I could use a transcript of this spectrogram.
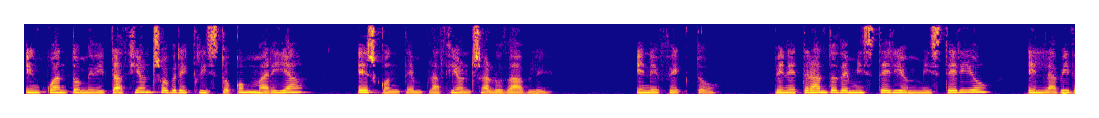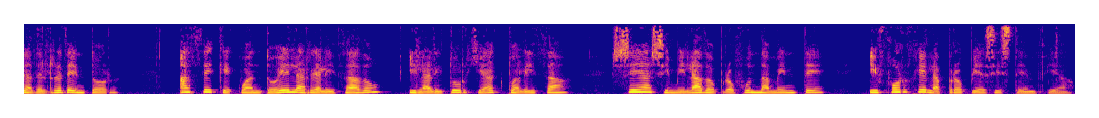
en cuanto meditación sobre Cristo con María, es contemplación saludable. En efecto, penetrando de misterio en misterio en la vida del Redentor, hace que cuanto Él ha realizado y la liturgia actualiza sea asimilado profundamente y forje la propia existencia.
